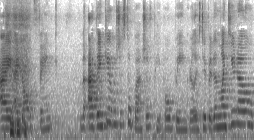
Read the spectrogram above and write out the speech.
I I don't think. I think it was just a bunch of people being really stupid, and like you know,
